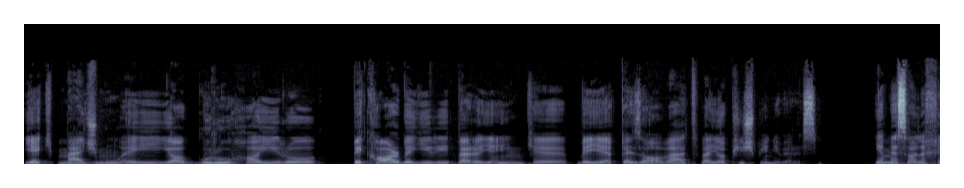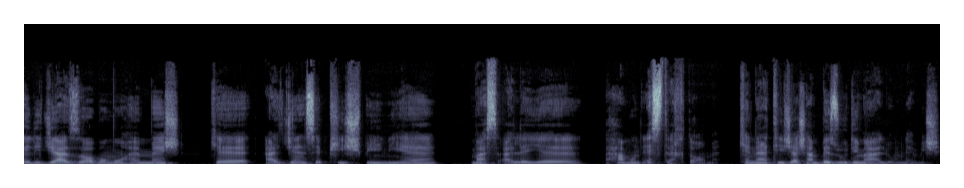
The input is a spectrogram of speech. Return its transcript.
یک مجموعه ای یا گروههایی رو به کار بگیرید برای اینکه به یه قضاوت و یا پیش بینی برسید. یه مثال خیلی جذاب و مهمش که از جنس پیش بینیه مسئله همون استخدامه که نتیجهش هم به زودی معلوم نمیشه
